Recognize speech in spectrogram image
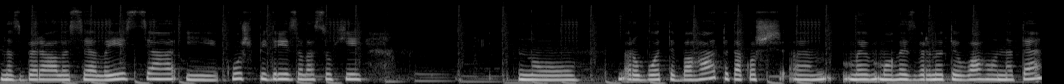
назбиралося листя і куш підрізала сухий. Ну, роботи багато. Також ем, ми могли звернути увагу на те,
